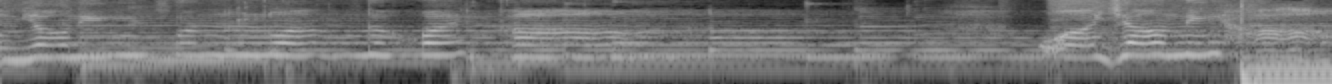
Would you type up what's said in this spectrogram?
想要你温暖的怀抱。我要你好，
